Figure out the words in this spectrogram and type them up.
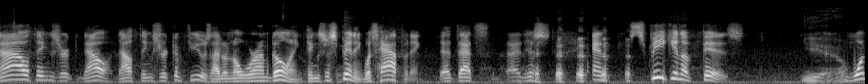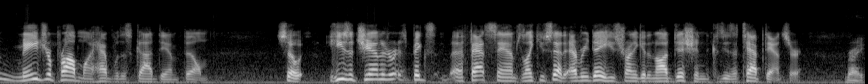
Now things are now now things are confused. I don't know where I'm going. Things are spinning. What's happening? That that's I just and speaking of Fizz, Yeah. one major problem I have with this goddamn film. So he's a janitor at Big uh, Fat Sam's, and like you said, every day he's trying to get an audition because he's a tap dancer. Right.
